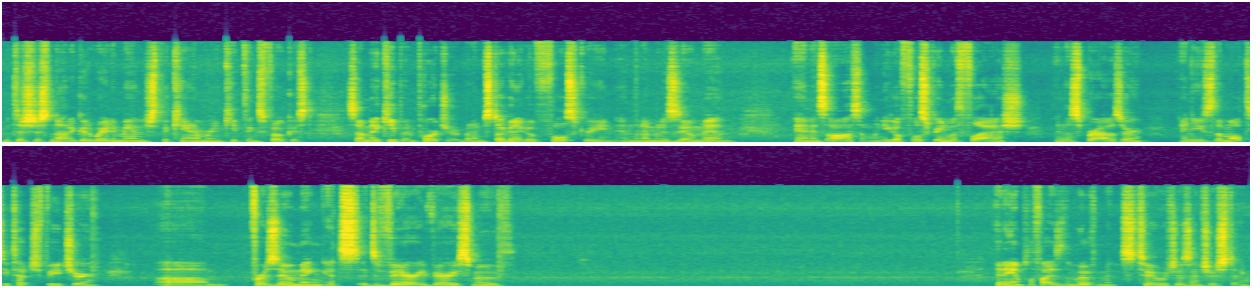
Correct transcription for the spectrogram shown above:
but there's just not a good way to manage the camera and keep things focused. So I'm going to keep it in portrait, but I'm still going to go full screen and then I'm going to zoom in. And it's awesome. When you go full screen with Flash in this browser and use the multi-touch feature um, for zooming, it's, it's very, very smooth. It amplifies the movements too, which is interesting.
